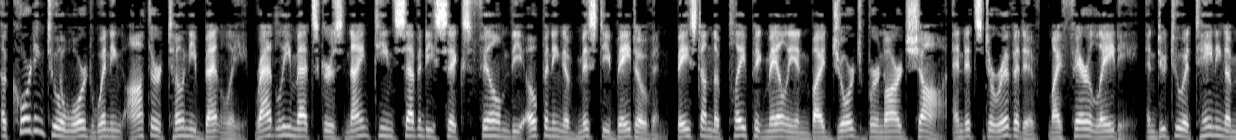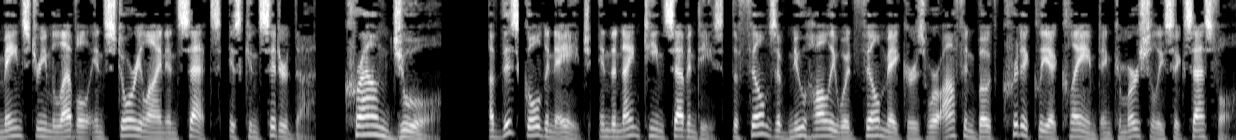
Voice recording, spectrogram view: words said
According to award-winning author Toni Bentley, Radley Metzger's 1976 film The Opening of Misty Beethoven, based on the play Pygmalion by George Bernard Shaw and its derivative, My Fair Lady, and due to attaining a mainstream level in storyline and sets, is considered the «crown jewel» of this golden age. In the 1970s, the films of New Hollywood filmmakers were often both critically acclaimed and commercially successful.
